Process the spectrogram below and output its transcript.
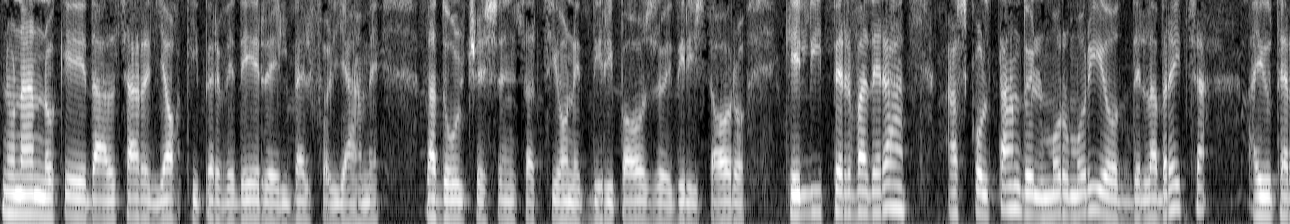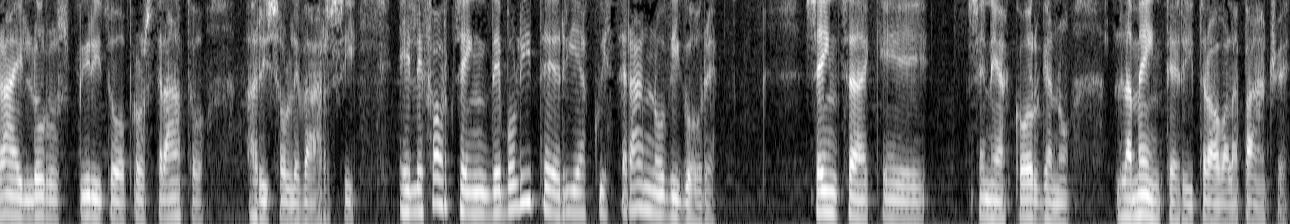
Non hanno che da alzare gli occhi per vedere il bel fogliame, la dolce sensazione di riposo e di ristoro che li pervaderà ascoltando il mormorio della brezza, aiuterà il loro spirito prostrato a risollevarsi e le forze indebolite riacquisteranno vigore. Senza che se ne accorgano, la mente ritrova la pace.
